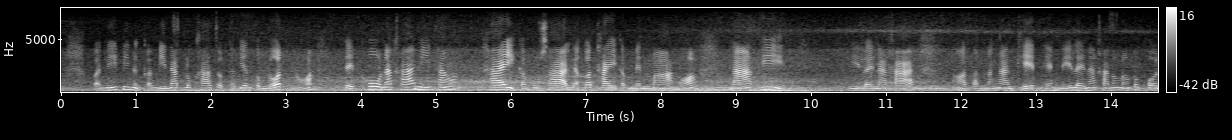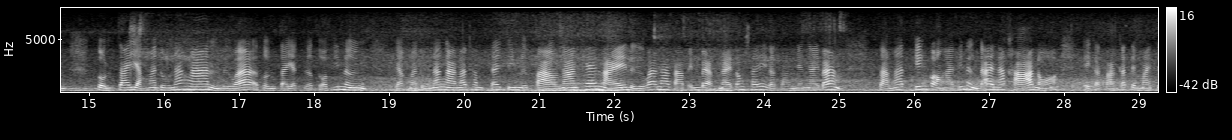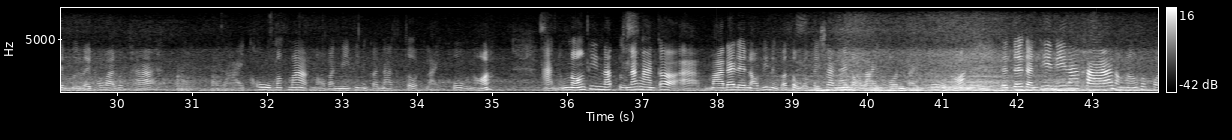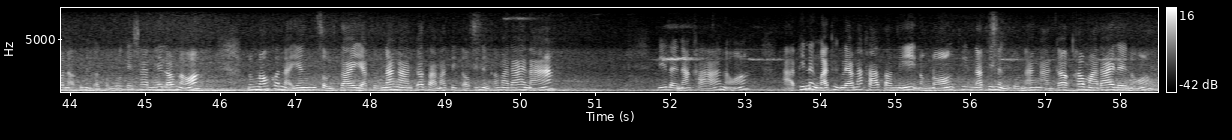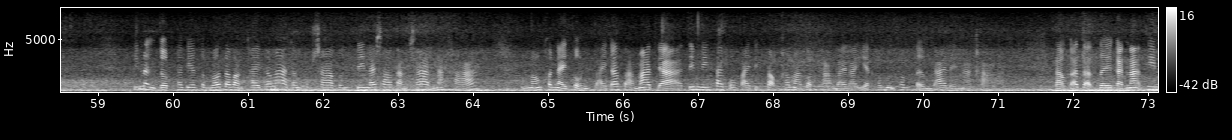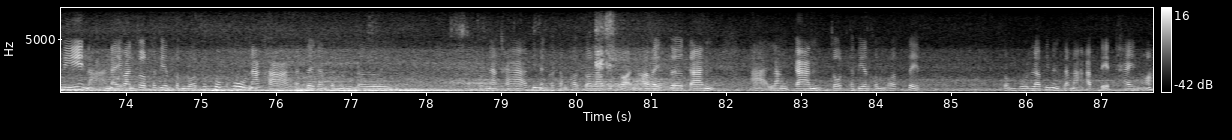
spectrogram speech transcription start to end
วันนี้พี่หนึ่งก็มีนัดลูกค้าจดทะเบียนสมรสเนาะเจ็ดคู่นะคะมีทั้งไทยกัมพูชาแล้วก็ไทยกับเมียนมาเนาะนะที่นี้เลยนะคะเนาะสำนักงงานเขตแห่งนี้เลยนะคะ น้องๆทุกคนสนใจอยากมาดูหน้างงาน หรือว่าสนใจอยากเจอตัวพี่หนึ่ง อยากมาดูหน้างงานว่าทำได้จริงหรือเปล่านานแค่ไหน หรือว่าหน้าตาเป็นแบบไหนต้องใช้เอกสารยังไงบ้าง สามารถกิ้งกล่องหาพี่หนึ่งได้นะคะเนาะเอกสารก็เต็มไม้เต็มมือเลยเพราะว่าลูกค้าหลายคู่มากๆเนาะวันนี้พี่หนึ่งก็นัดจทย์หลายคู่เนาะอ่าน้องๆที่นัดตูหน้างงานก็อ่ามาได้เลยเนาะพี่หนึ่งก็ส่งโลเคชั่นให้เนาะหลายคนหลายคู่เนาะเดี๋ยวเจอกันที่นี้นะคะน้องๆทุกคนเนาะพี่หนึ่งก็ส่งโลเคชั่นให้แล้วเนาะ น้องๆคนไหนยังสนใจอยากดูหน้างานก็สามารถติดต่อพี่หนึ่งเข้ามาได้นะ นี่เลยนะคะเนาะพี่หนึ่งมาถึงแล้วนะคะ ตอนนี้น้องๆที่นัดพี่หนึ่งดูหน้างานก็เข้ามาได้เลยเนาะที่หนึ่งจดทะเบียนสมรสระหว่างไทยพม่ากัมพูชาคนจีนและชาวต่างชาตินะคะน้องๆคนไหนสนใจก็สามารถจะจิ้มลิงก์ใต้โปรไฟล์ติ๊กต็อกเข้ามาสอบถามรายละเอียดข้อมูลเพิ่มเติมได้เลยนะคะ เราก็จะเจอกันณที่นี้นะในวันจดทะเบียนสมรสทุกๆคู่นะคะจะเจอกันตรงนี้เลยขอบคุณนะคะพี่หนึ่งก็ต้องขอตัวลาไปก่อนนะไว้เจอกันหลังการจดทะเบียนสมรสเสร็จ สมบูรณ์แล้วพี่หนึ่งจะมาอัปเดตให้เนาะ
